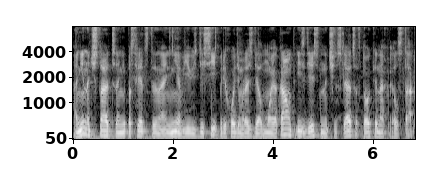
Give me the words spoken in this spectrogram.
Они начисляются непосредственно не в USDC, переходим в раздел «Мой аккаунт» и здесь начисляются в токенах LSTAR.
